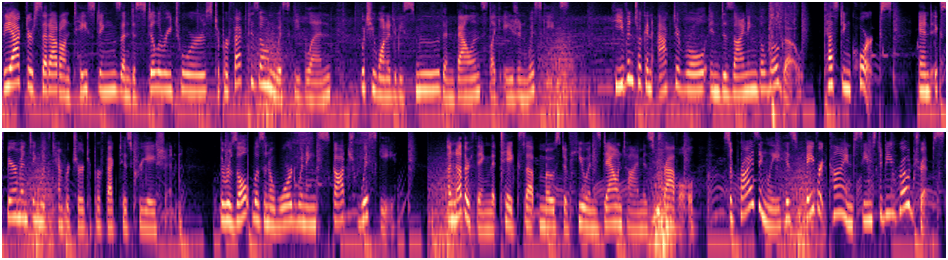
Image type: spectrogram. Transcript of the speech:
The actor set out on tastings and distillery tours to perfect his own whiskey blend, which he wanted to be smooth and balanced like Asian whiskeys. He even took an active role in designing the logo, testing corks, and experimenting with temperature to perfect his creation. The result was an award winning Scotch whiskey, Another thing that takes up most of Heughan's downtime is travel. Surprisingly, his favorite kind seems to be road trips,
